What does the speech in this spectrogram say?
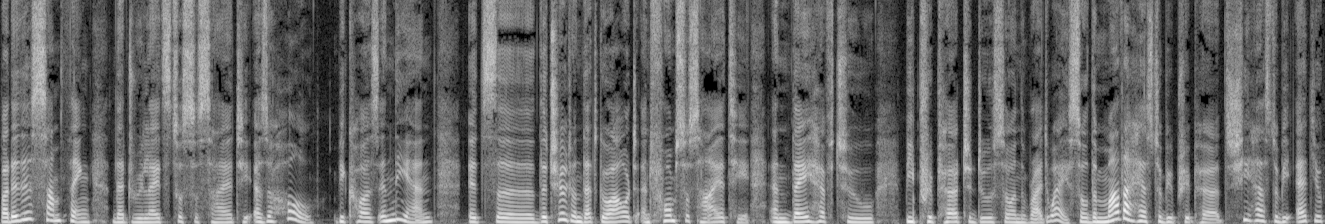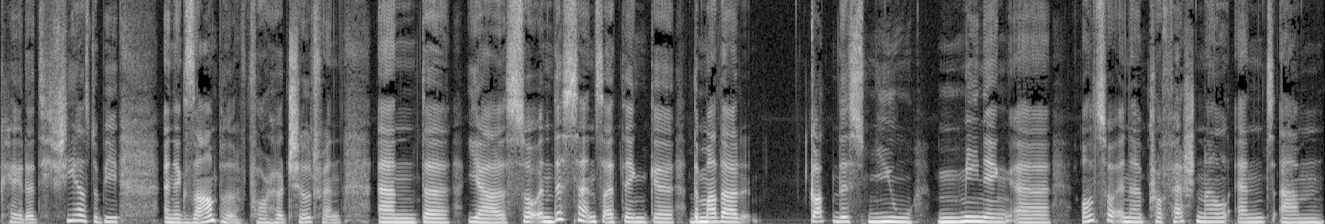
but it is something that relates to society as a whole because in the end, it's uh, the children that go out and form society, and they have to be prepared to do so the right way. So the mother has to be prepared. She has to be educated. She has to be an example for her children. And uh, yeah, so in this sense, I think uh, the mother got this new meaning uh, also in a professional and um,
